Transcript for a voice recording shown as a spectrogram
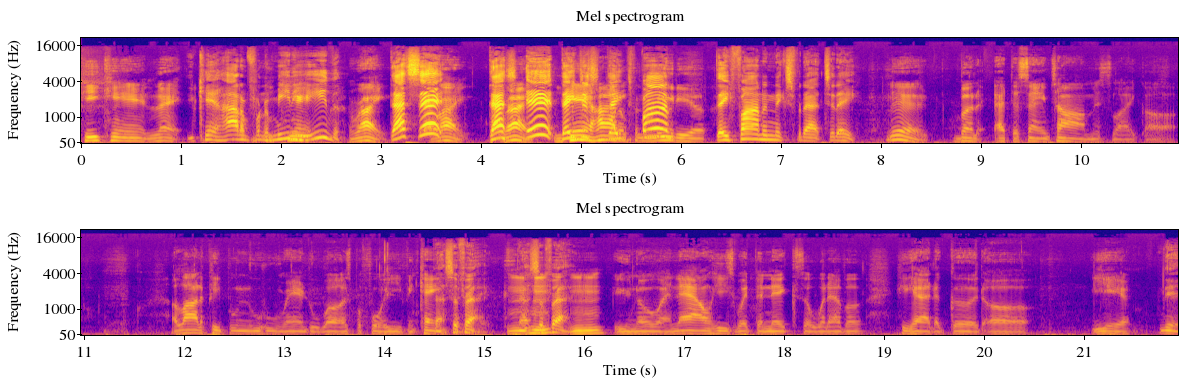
He can't let You can't hide him from the media either. Right. That's it. Right. That's right. it. You They just they the find media. they find the Knicks for that today. Yeah, but at the same time, it's like uh, a lot of people knew who Randall was before he even came. That's a the fact. Knicks. That's a Mm-hmm. fact. You know, and now he's with the Knicks or whatever. He had a good uh, year. Yeah.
